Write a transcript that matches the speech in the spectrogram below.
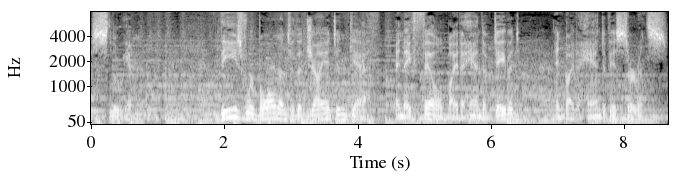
slew him. These were born unto the giant in Gath, and they fell by the hand of David and by the hand of his servants.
